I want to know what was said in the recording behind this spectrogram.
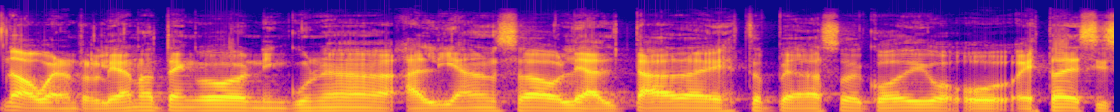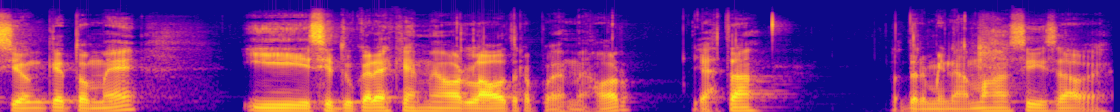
no, bueno, en realidad no tengo ninguna alianza o lealtad a este pedazo de código o esta decisión que tomé. Y si tú crees que es mejor la otra, pues mejor. Ya está. Lo terminamos así, ¿sabes?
